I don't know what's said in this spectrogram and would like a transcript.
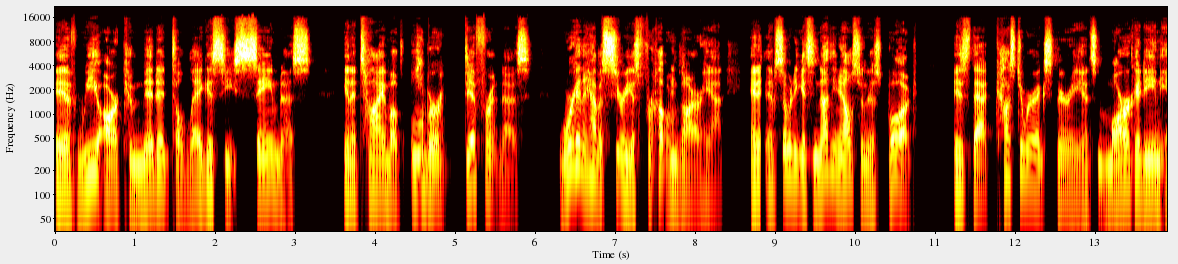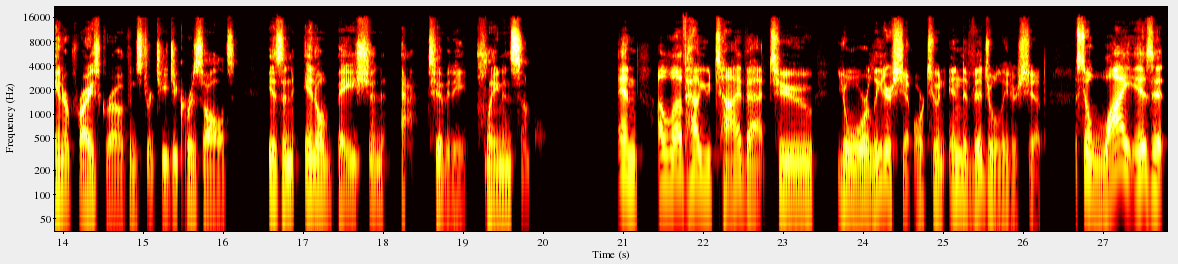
if we are committed to legacy sameness in a time of uber differentness, we're going to have a serious problem on our hand. And if somebody gets nothing else from this book, is that customer experience, marketing, enterprise growth, and strategic results is an innovation activity, plain and simple. And I love how you tie that to your leadership or to an individual leadership. So why is it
